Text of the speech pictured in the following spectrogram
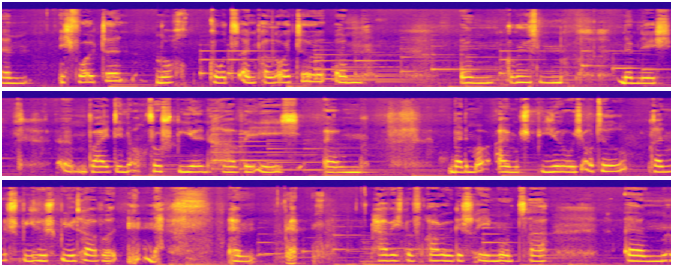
Ähm, ich wollte noch kurz ein paar Leute ähm, ähm, grüßen, nämlich ähm, bei den Autospielen habe ich ähm, bei dem einem Spiel, wo ich Autorennspiel gespielt habe, ähm, äh, habe ich eine Frage geschrieben und zwar ähm,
